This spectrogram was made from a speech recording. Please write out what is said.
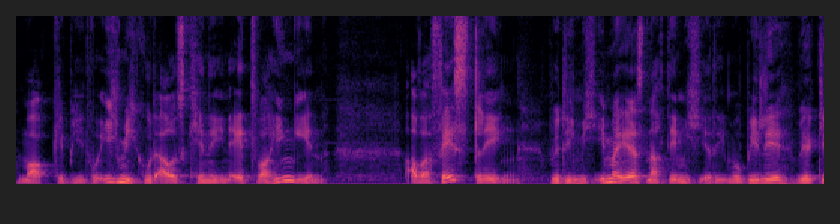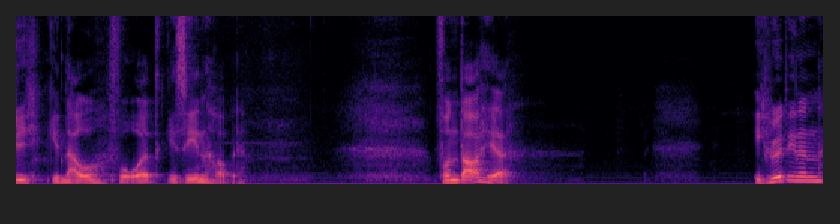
Marktgebiet, wo ich mich gut auskenne, in etwa hingehen. Aber festlegen würde ich mich immer erst, nachdem ich Ihre Immobilie wirklich genau vor Ort gesehen habe. Von daher, ich würde Ihnen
